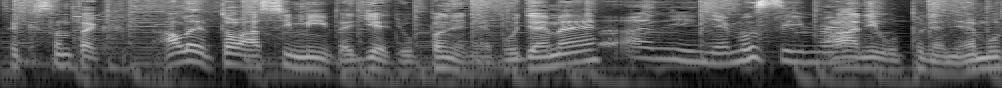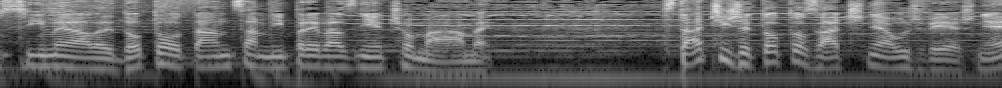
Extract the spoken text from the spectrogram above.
tak som tak, ale to asi my vedieť úplne nebudeme, Ani nemusíme. ani úplne nemusíme, ale do toho tanca my pre vás niečo máme. Stačí, že toto začne a už vieš, nie?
